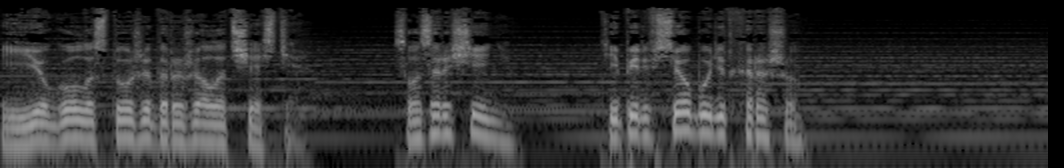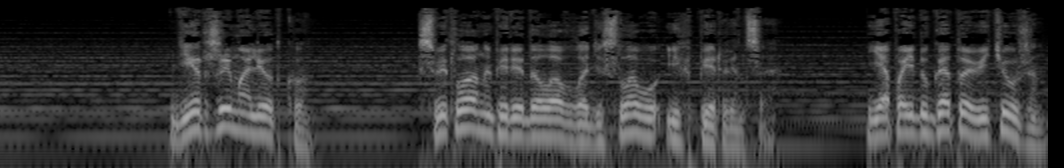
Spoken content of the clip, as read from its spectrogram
Ее голос тоже дрожал от счастья. «С возвращением. Теперь все будет хорошо». «Держи малютку». Светлана передала Владиславу их первенца. «Я пойду готовить ужин».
